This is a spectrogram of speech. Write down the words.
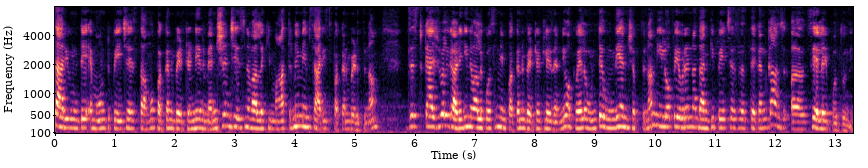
సారీ ఉంటే అమౌంట్ పే చేస్తాము పక్కన పెట్టండి. అని మెన్షన్ చేసిన వాళ్ళకి మాత్రమే మేము సారీస్ పక్కన పెడుతున్నాం. జస్ట్ క్యాజువల్గా అడిగిన వాళ్ళ కోసం మేము పక్కన పెట్టట్లేదండి. ఒకవేళ ఉంటే ఉంది అని చెప్తున్నాం మీ లోపు ఎవరైనా దానికి పే చేసేస్తే కనుక సేల్ అయిపోతుంది.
